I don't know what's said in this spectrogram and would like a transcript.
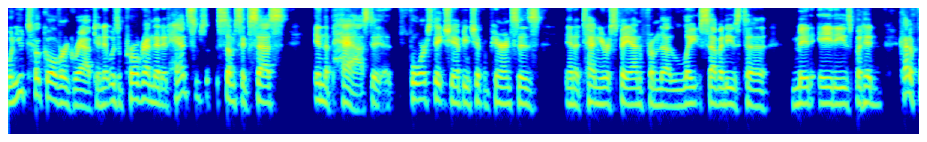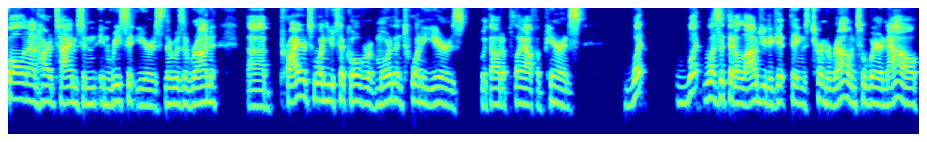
When you took over Grafton, it was a program that had had some, some success in the past, four state championship appearances in a 10 year span from the late 70s to mid 80s, but had kind of fallen on hard times in, in recent years. There was a run uh, prior to when you took over of more than 20 years without a playoff appearance. What what was it that allowed you to get things turned around to where now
